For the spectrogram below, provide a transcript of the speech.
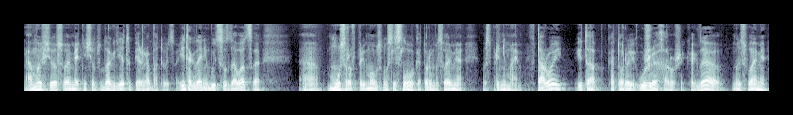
а мы все с вами отнесем туда, где это перерабатывается. И тогда не будет создаваться э, мусора в прямом смысле слова, который мы с вами воспринимаем. Второй этап, который уже хороший, когда мы с вами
